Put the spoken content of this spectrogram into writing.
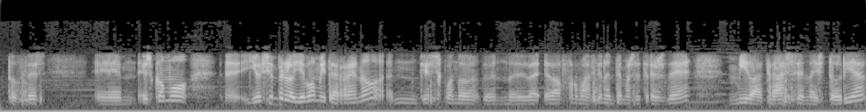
Entonces, eh, es como, eh, yo siempre lo llevo a mi terreno, mm, que es cuando, he dado formación en temas de 3D, miro atrás en la historia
